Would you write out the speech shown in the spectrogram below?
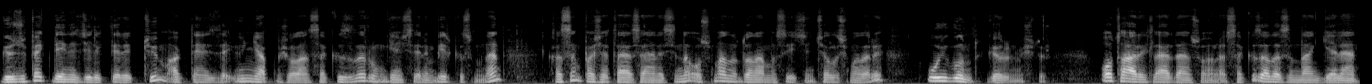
gözüpek denizcilikleri tüm Akdeniz'de ün yapmış olan Sakızlı Rum gençlerin bir kısmının Kasımpaşa tersanesinde Osmanlı donanması için çalışmaları uygun görülmüştür. O tarihlerden sonra Sakız Adası'ndan gelen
